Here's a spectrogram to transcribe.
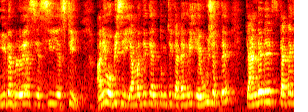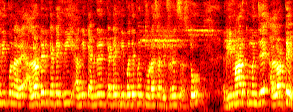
E W S S C S T आणि ओबीसी यामध्ये त्या तुमची कॅटेगरी येऊ शकते. कॅन्डिडेट कॅटेगरी पण आहे. अलॉटेड कॅटेगरी आणि कॅन्डिडेट कॅटेगरीमध्ये पण थोडासा डिफरन्स असतो. रिमार्क म्हणजे अलॉटेड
